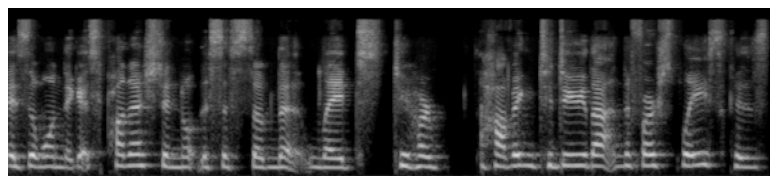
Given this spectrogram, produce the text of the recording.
is the one that gets punished and not the system that led to her having to do that in the first place because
